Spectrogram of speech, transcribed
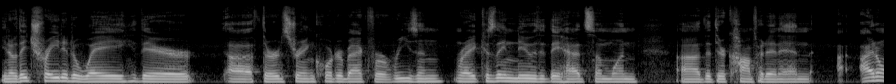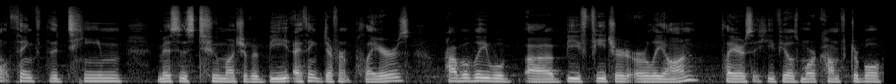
you know, they traded away their uh, third string quarterback for a reason, right? Because they knew that they had someone uh, that they're confident in. I don't think the team misses too much of a beat. I think different players probably will uh, be featured early on, players that he feels more comfortable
